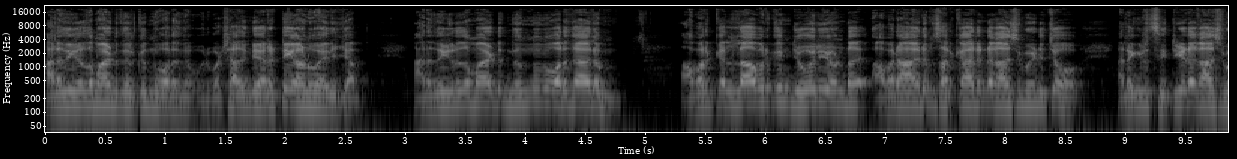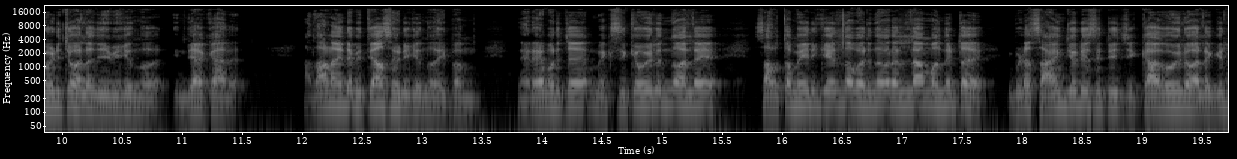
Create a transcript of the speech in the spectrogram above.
അനധികൃതമായിട്ട് നിൽക്കുന്നു പറഞ്ഞു. ഒരുപക്ഷെ അതിന്റെ ഇരട്ടി കാണുമായിരിക്കാം. അനധികൃതമായിട്ട് നിന്നു എന്ന് പറഞ്ഞാലും അവർക്കെല്ലാവർക്കും ജോലിയുണ്ട്. അവരാരും സർക്കാരിന്റെ കാശ് മേടിച്ചോ അല്ലെങ്കിൽ സിറ്റിയുടെ കാശ് മേടിച്ചോ അല്ല ജീവിക്കുന്നത് ഇന്ത്യക്കാർ അതാണ് അതിന്റെ വ്യത്യാസം ഇരിക്കുന്നത്. ഇപ്പം നേരെ മറിച്ച് മെക്സിക്കോയിൽ നിന്നോ അല്ലെ സൗത്ത് അമേരിക്കയിൽ നിന്നോ വരുന്നവരെല്ലാം വന്നിട്ട് ഇവിടെ സാങ്ച്വറി സിറ്റി ചിക്കാഗോയിലോ അല്ലെങ്കിൽ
